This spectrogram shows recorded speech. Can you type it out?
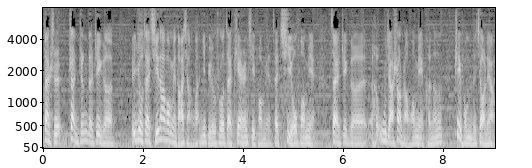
但是战争的这个。又在其他方面打响了。你比如说，在天然气方面，在汽油方面，在这个物价上涨方面，可能这方面的较量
